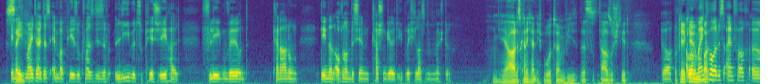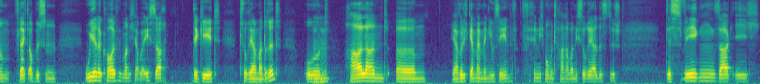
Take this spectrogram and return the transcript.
Safe. ich meinte halt, dass Mbappé so quasi diese Liebe zu PSG halt pflegen will und, keine Ahnung, denen dann auch noch ein bisschen Taschengeld übrig lassen möchte. Ja, das kann ich halt nicht beurteilen, wie das da so steht. Ja, Okay, okay, aber mein Call ist einfach, ähm, vielleicht auch ein bisschen weirder Call für manche, aber ich sag, der geht zu Real Madrid und Mhm. Haaland, ähm, ja, würde ich gerne bei Menu sehen, finde ich momentan aber nicht so realistisch. Deswegen sag ich,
